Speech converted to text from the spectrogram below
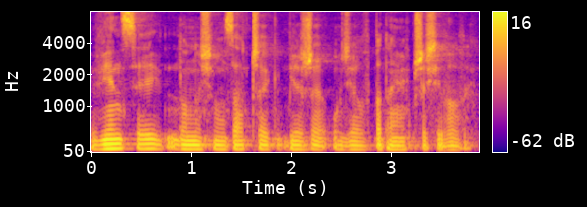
więcej Dolnoślązaczek bierze udział w badaniach przesiewowych.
